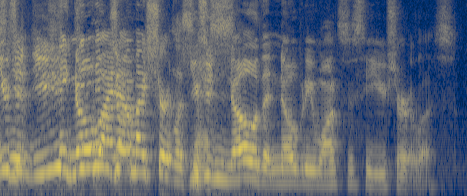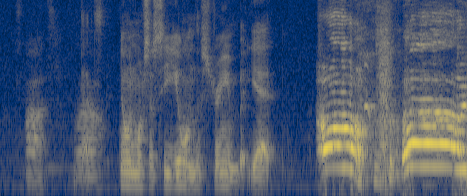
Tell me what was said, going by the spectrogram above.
you should- you should they know didn't by enjoy now- my you should know that nobody wants to see you shirtless. Ah, wow. That's, no one wants to see you on the stream, but yet. Oh! Oh!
